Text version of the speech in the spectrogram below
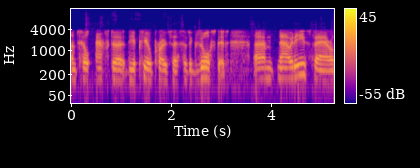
until after the appeal process has exhausted. Um, now, it is fair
